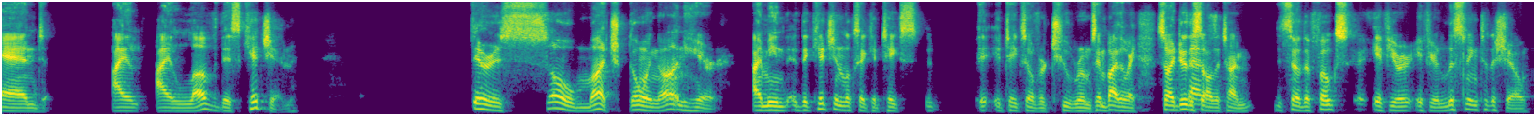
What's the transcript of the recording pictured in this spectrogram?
and i i love this kitchen. There is so much going on here. I mean the kitchen looks like it takes it, it takes over two rooms. And by the way so i do this That's... all the time. So the folks if you're if you're listening to the show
